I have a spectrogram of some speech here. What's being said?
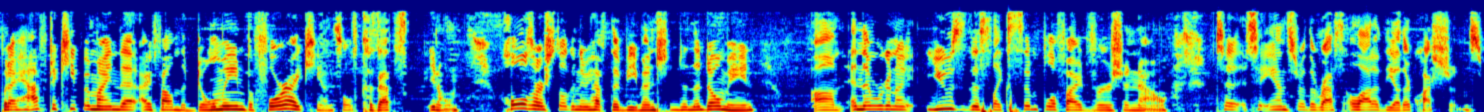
But I have to keep in mind that I found the domain before I canceled because that's, you know, holes are still going to have to be mentioned in the domain. Um, and then we're going to use this like simplified version now to, to answer the rest, a lot of the other questions.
